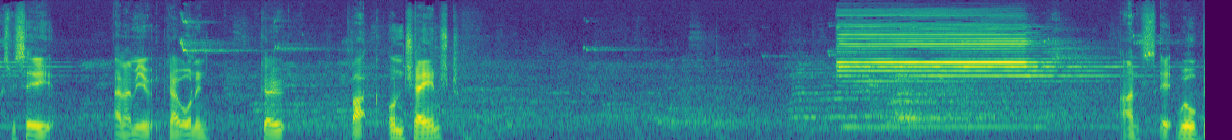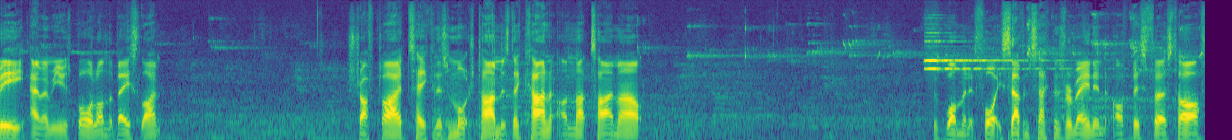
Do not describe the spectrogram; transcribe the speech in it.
As we see MMU go on and go back unchanged. And it will be MMU's ball on the baseline. Strathclyde taking as much time as they can on that timeout. With 1 minute 47 seconds remaining of this first half.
